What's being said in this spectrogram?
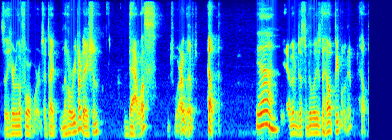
so here were the four words. I typed mental retardation, Dallas, which is where I lived, help. Yeah. Have disabilities to help people, help.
